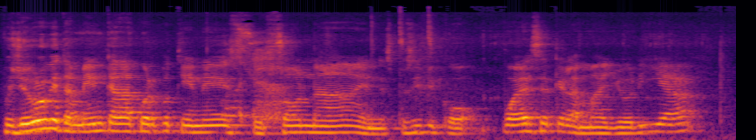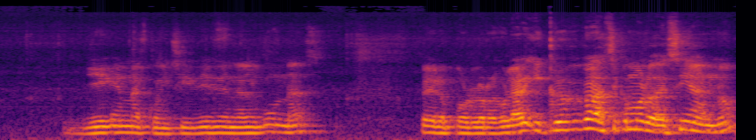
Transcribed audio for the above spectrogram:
Pues yo creo que también cada cuerpo tiene su zona en específico. Puede ser que la mayoría lleguen a coincidir en algunas, pero por lo regular, y creo que así como lo decían, ¿no?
